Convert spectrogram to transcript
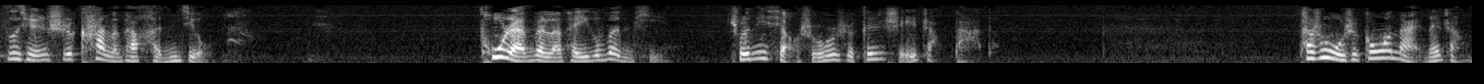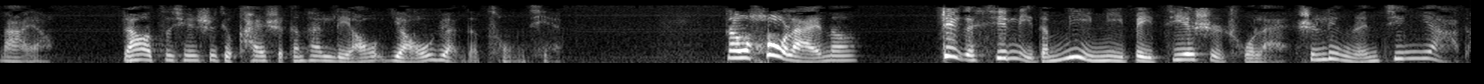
咨询师看了他很久，突然问了他一个问题，说：“你小时候是跟谁长大的？”他说：“我是跟我奶奶长大呀。”然后咨询师就开始跟他聊遥远的从前。那么后来呢？这个心里的秘密被揭示出来，是令人惊讶的。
